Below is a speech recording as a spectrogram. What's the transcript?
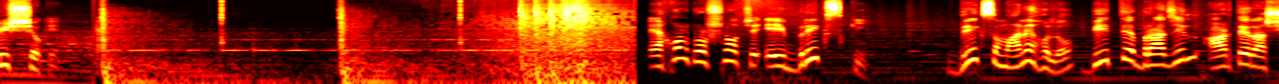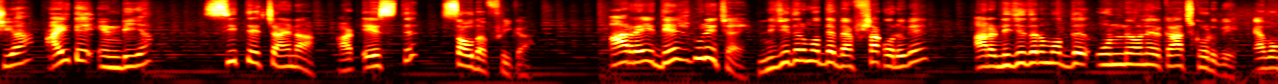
বিশ্বকে। এখন প্রশ্ন হচ্ছে, এই ব্রিক্স কি? ব্রিক্স মানে হলো বিতে ব্রাজিল আরতে রাশিয়া আইতে ইন্ডিয়া সিতে চায়না, আর এসতে সাউথ আফ্রিকা। আর এই দেশগুলি চায় নিজেদের মধ্যে ব্যবসা করবে আর নিজেদের মধ্যে উন্নয়নের কাজ করবে এবং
